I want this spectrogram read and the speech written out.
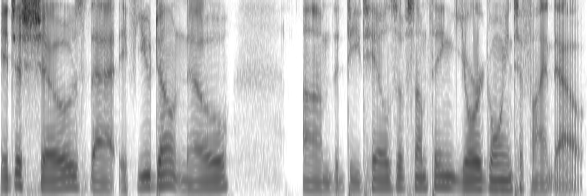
it just shows that if you don't know um, the details of something, you're going to find out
